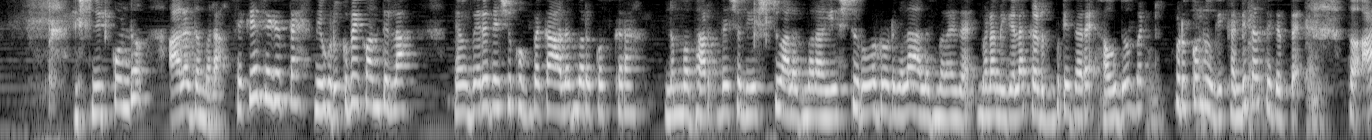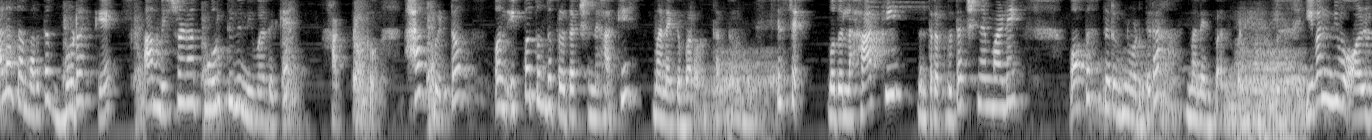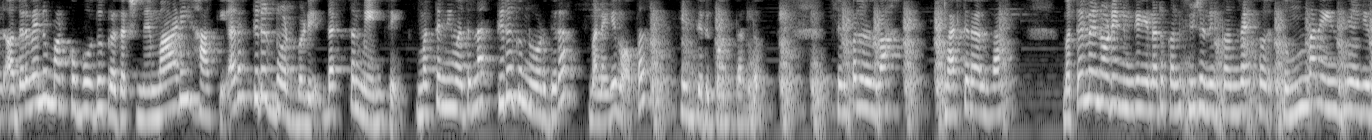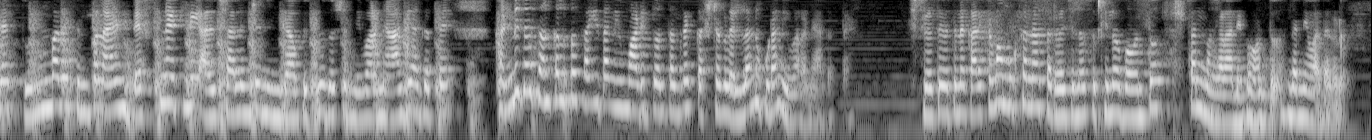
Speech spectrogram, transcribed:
ಇಷ್ಟನ್ನ ಇಟ್ಕೊಂಡು ಆಲದ ಮರ. ಸೆಕೆ ಸಿಗುತ್ತೆ. ನೀವು ಹುಡುಕಬೇಕು ಅಂತಿಲ್ಲ. ನಾವು ಬೇರೆ ದೇಶಕ್ಕೆ ಹೋಗ್ಬೇಕಾ ಆಲದ ಮರಕ್ಕೋಸ್ಕರ ನಮ್ಮ ಭಾರತ ದೇಶದಲ್ಲಿ ಎಷ್ಟು ಆಲದ ಮರ ಎಷ್ಟು ರೋಡ್ ರೋಡ್ಗೆಲ್ಲ ಆಲದ ಮರ ಇದೆ. ಮೇಡಮ್ ಈಗೆಲ್ಲ ಕಡ್ದ್ಬಿಟ್ಟಿದ್ದಾರೆ. ಹೌದು ಬಟ್ ಹುಡ್ಕೊಂಡು ಹೋಗಿ ಖಂಡಿತ ಸಿಗುತ್ತೆ. ಸೊ ಆಲದ ಮರದ ಬುಡಕ್ಕೆ ಆ ಮಿಶ್ರಣ ಪೂರ್ತಿನ ನೀವು ಅದಕ್ಕೆ ಹಾಕಬೇಕು. ಹಾಕ್ಬಿಟ್ಟು ಒಂದು ಇಪ್ಪತ್ತೊಂದು ಪ್ರದಕ್ಷಿಣೆ ಹಾಕಿ ಮನೆಗೆ ಬರುವಂಥದ್ದು ಇಷ್ಟೇ. ಮೊದಲು ಹಾಕಿ, ನಂತರ ಪ್ರದಕ್ಷಿಣೆ ಮಾಡಿ ವಾಪಸ್ ತಿರುಗಿ ನೋಡ್ತೀರಾ? ಮನೆಗೆ ಬಂದ್ಬಿಡಿ. ಇವನ್ ನೀವು ಆಲ್ ಅದರವೇನು ಮಾಡ್ಕೋಬಹುದು ಪ್ರದಕ್ಷಿಣೆ ಮಾಡಿ ಹಾಕಿ ಅದ್ರ ತಿರುಗಿ ನೋಡ್ಬೇಡಿ. ದಟ್ಸ್ ದ ಮೇನ್ ಥಿಂಗ್ ಮತ್ತೆ ನೀವು ಅದನ್ನ ತಿರುಗಿ ನೋಡ್ದಿರಾ ಮನೆಗೆ ವಾಪಸ್ ಹಿಂತಿರುಗುವಂಥದ್ದು. ಸಿಂಪಲ್ ಅಲ್ವಾ? ಮಾಡ್ತೀರಾ ಅಲ್ವಾ? ಮತ್ತೊಮ್ಮೆ ನೋಡಿ ನಿಮಗೆ ಏನಾದ್ರು ಕನ್ಫ್ಯೂಷನ್ ಇತ್ತು ಅಂದರೆ ಸೊ ತುಂಬಾ ಆಗಿದೆ ತುಂಬಾ ಸಿಂಪಲ್ ಆ್ಯಂಡ್ ಡೆಫಿನೆಟ್ಲಿ ಅಲ್ಲಿ ಚಾಲೆಂಜು ನಿಮಗೆ ಆ ಪಿತೃದೋಷದ ನಿವಾರಣೆ ಆಗೇ ಆಗುತ್ತೆ. ಖಂಡಿತ ಸಂಕಲ್ಪ ಸಹಿತ ನೀವು ಮಾಡಿತ್ತು ಅಂತಂದರೆ ಕಷ್ಟಗಳೆಲ್ಲನೂ ಕೂಡ ನಿವಾರಣೆ ಆಗುತ್ತೆ. ಹೇಳ್ತೇವೆ ಇವತ್ತಿನ ಕಾರ್ಯಕ್ರಮ ಮುಗಿಸೋಣ. ಸರ್ವೇ ಜನ ಸುಖಿನೋ ಭವಂತು. ಸನ್ಮಂಗಳಾನಿ ಭವಂತು. ಧನ್ಯವಾದಗಳು.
